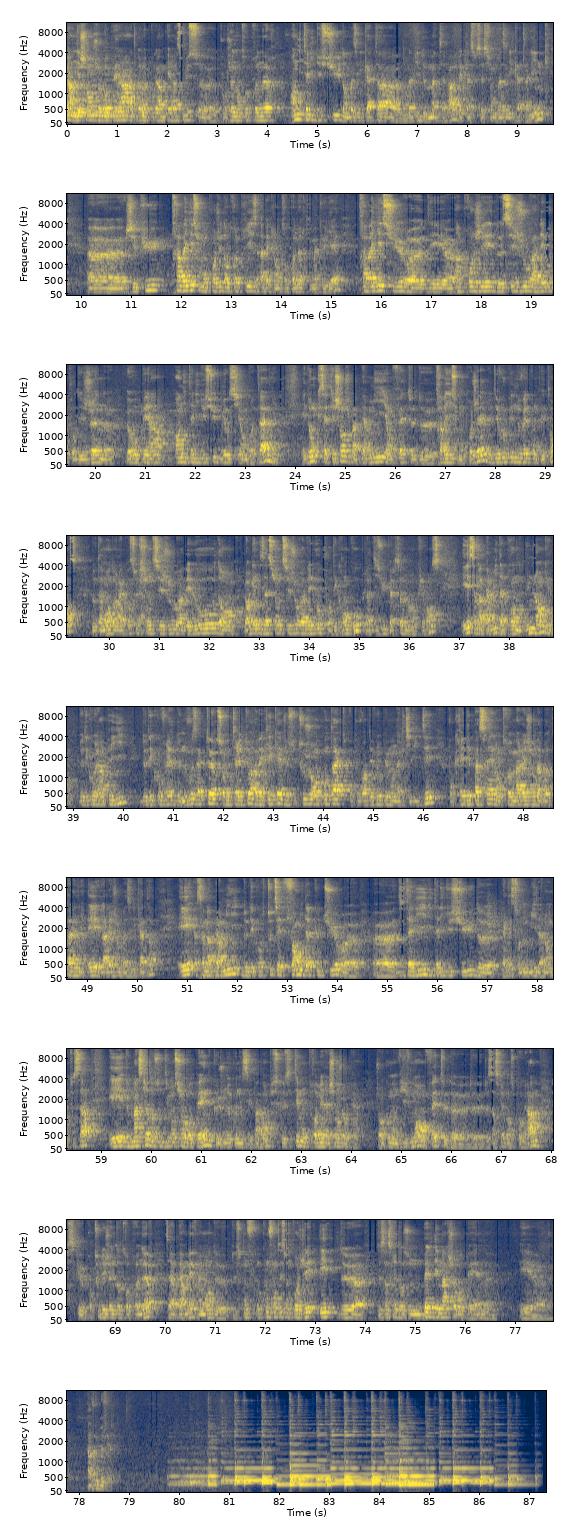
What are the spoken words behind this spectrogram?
un échange européen à travers le programme Erasmus pour jeunes entrepreneurs en Italie du Sud, en Basilicata, dans la ville de Matera, avec l'association Basilicata Link. J'ai pu travailler sur mon projet d'entreprise avec l'entrepreneur qui m'accueillait, travailler sur euh, euh, un projet de séjour à vélo pour des jeunes euh, européens en Italie du Sud, mais aussi en Bretagne. Et donc cet échange m'a permis en fait de travailler sur mon projet, de développer de nouvelles compétences, notamment dans la construction de séjours à vélo, dans l'organisation de séjours à vélo pour des grands groupes, là 18 personnes en l'occurrence. Et ça m'a permis d'apprendre une langue, de découvrir un pays de découvrir de nouveaux acteurs sur le territoire avec lesquels je suis toujours en contact pour pouvoir développer mon activité, pour créer des passerelles entre ma région, la Bretagne, et la région Basilicata. Et ça m'a permis de découvrir toute cette formidable culture euh, euh, d'Italie, l'Italie du Sud, euh, la gastronomie, la langue, tout ça, et de m'inscrire dans une dimension européenne que je ne connaissais pas avant, puisque c'était mon premier échange européen je recommande vivement de, s'inscrire dans ce programme, puisque pour tous les jeunes entrepreneurs, ça permet vraiment de, se confronter son projet et de, euh, s'inscrire dans une belle démarche européenne. Et euh, à vous de le faire.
